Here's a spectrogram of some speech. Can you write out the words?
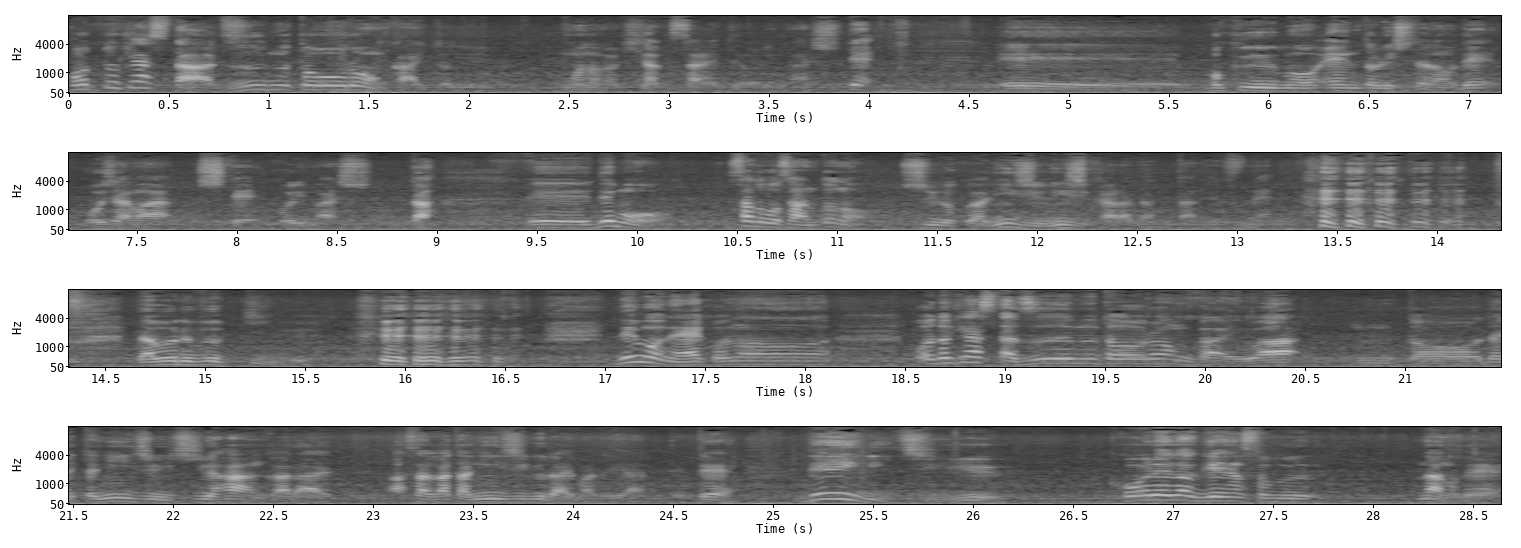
ポッドキャスターズーム討論会というものが企画されておりまして、えー、僕もエントリーしたのでお邪魔しておりました、えー、でも佐藤さんとの収録は22時からだったんですね。ダブルブッキング。でもねこのポッドキャスターズーム討論会は、うんと、だいたい21時半から朝方2時ぐらいまでやってて出入り自由。これが原則なので、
